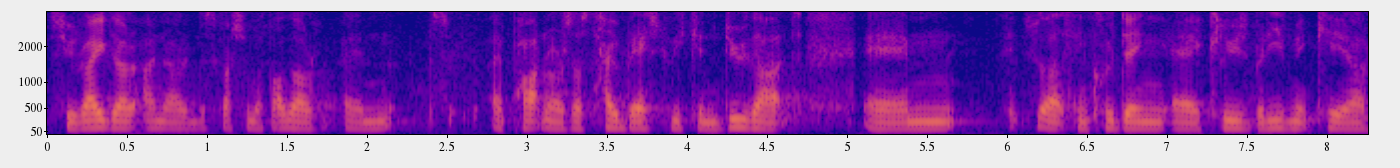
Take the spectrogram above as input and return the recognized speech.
Sue Ryder and are in discussion with other um, uh, partners as to how best we can do that. Um, so that's including uh, cruise bereavement care.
